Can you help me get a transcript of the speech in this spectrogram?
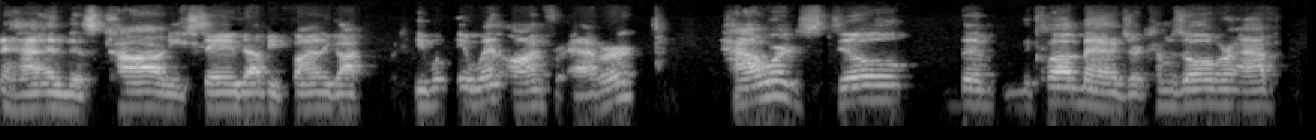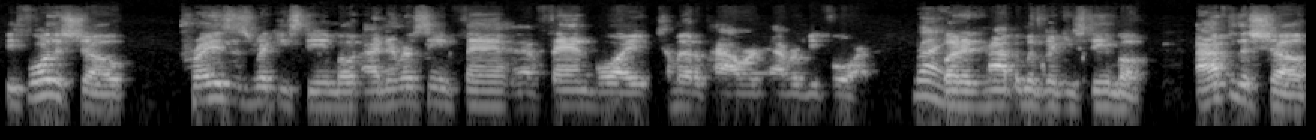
and had in this car, and he saved up. He finally got. He it went on forever. Howard still the the club manager comes over after before the show praises Ricky Steamboat. I'd never seen fan a fanboy come out of Howard ever before, right but it happened with Ricky Steamboat. After the show,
